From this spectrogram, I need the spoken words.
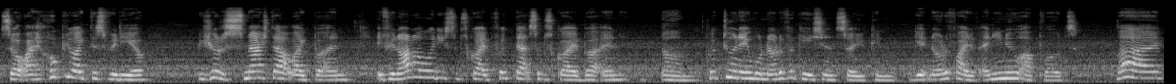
So I hope you like this video. be sure to smash that like button. If you're not already subscribed, click that subscribe button. Um, click to enable notifications so you can get notified of any new uploads. Bye!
